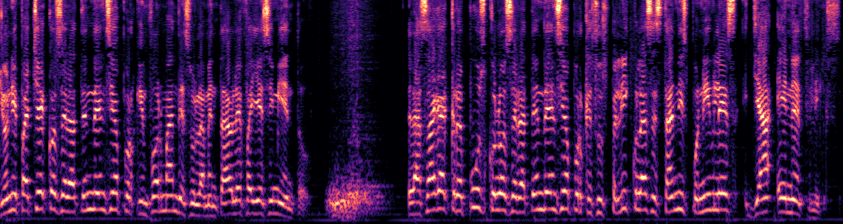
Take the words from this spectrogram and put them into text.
Johnny Pacheco será tendencia porque informan de su lamentable fallecimiento. La saga Crepúsculo será tendencia porque sus películas están disponibles ya en Netflix.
